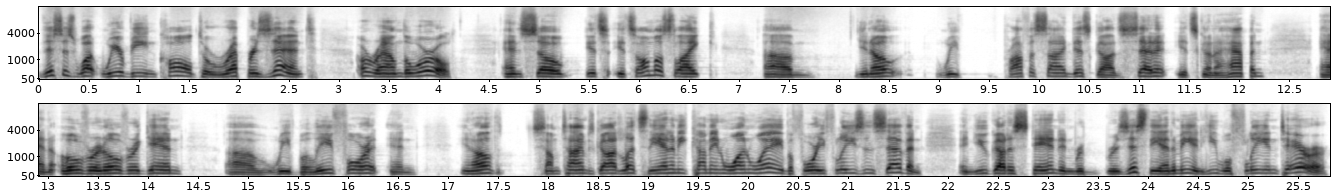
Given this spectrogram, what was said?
this is what we're being called to represent around the world. And so it's, it's almost like, um, you know, we prophesied this, God said it, it's going to happen. And over and over again, uh, we've believed for it. And, you know, sometimes God lets the enemy come in one way before he flees in seven. And you've got to stand and re- resist the enemy, and he will flee in terror.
